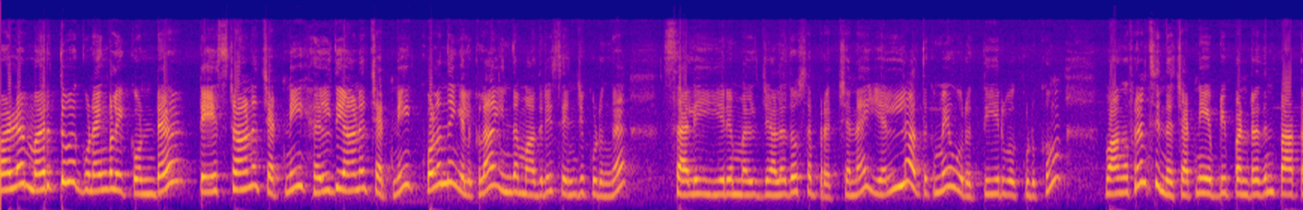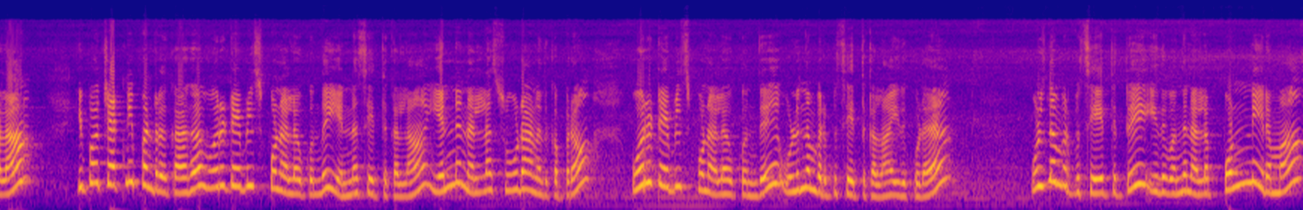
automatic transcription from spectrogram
பல மருத்துவ குணங்களை கொண்ட டேஸ்டான சட்னி ஹெல்தியான சட்னி குழந்தைங்களுக்கெல்லாம் இந்த மாதிரி செஞ்சு கொடுங்க. சளி இருமல் ஜலதோஷ பிரச்சனை எல்லாத்துக்குமே ஒரு தீர்வு கொடுக்கும். வாங்க ஃப்ரெண்ட்ஸ் இந்த சட்னி எப்படி பண்ணுறதுன்னு பார்க்கலாம். இப்போ சட்னி பண்ணுறதுக்காக ஒரு டேபிள் ஸ்பூன் அளவுக்கு வந்து எண்ணெய் சேர்த்துக்கலாம். எண்ணெய் நல்லா சூடானதுக்கப்புறம் ஒரு டேபிள் ஸ்பூன் அளவுக்கு வந்து உளுந்தம்பருப்பு சேர்த்துக்கலாம். இது கூட உளுந்தம்பருப்பு சேர்த்துட்டு இது வந்து நல்லா பொன்னிறமாக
